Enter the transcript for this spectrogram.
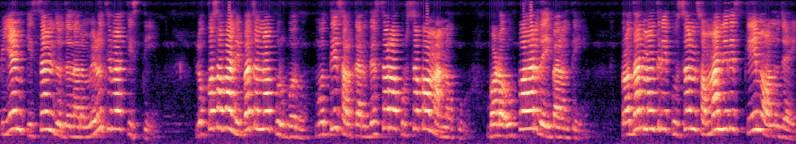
ପିଏମ୍ କିଷାନ ଯୋଜନାର ମିଳୁଥିବା କିସ୍ତି। ଲୋକସଭା ନିର୍ବାଚନ ପୂର୍ବରୁ ମୋଦି ସରକାର ଦେଶର କୃଷକମାନଙ୍କୁ ବଡ଼ ଉପହାର ଦେଇପାରନ୍ତି। ପ୍ରଧାନମନ୍ତ୍ରୀ କୁଷନ ସମ୍ମାନ ନିଧି ସ୍କିମ୍ ଅନୁଯାୟୀ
